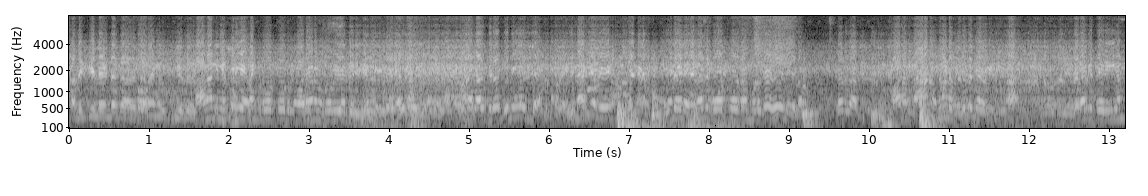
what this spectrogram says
கதைக்கலேண்ட ஆனா நீங்க எப்படி எனக்கு ஓட்டு போடுற மாதிரி எனக்கு தெரியும் எனக்கு அது பிரச்சனையே இல்லை எனக்கு வே- இல்ல இல்ல எனக்கு ஓட்டு போட்டவங்களுக்கு வேலை இல்லை சரிதான் ஆனா நான் உங்களோட விருதுக்காக எனக்கு தெரியும்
